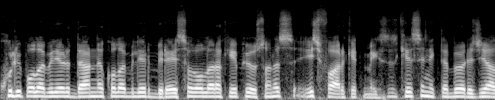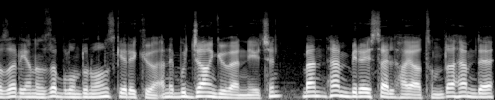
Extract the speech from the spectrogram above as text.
kulüp olabilir, dernek olabilir, bireysel olarak yapıyorsanız hiç fark etmeksizin kesinlikle böyle cihazlar yanınızda bulundurmanız gerekiyor. Hani bu can güvenliği için. Ben hem bireysel hayatımda hem de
